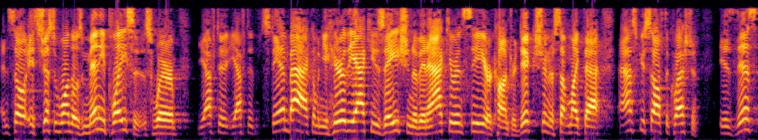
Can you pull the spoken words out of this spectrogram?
And so it's just one of those many places where you have to, you have to stand back and when you hear the accusation of inaccuracy or contradiction or something like that, ask yourself the question, is this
